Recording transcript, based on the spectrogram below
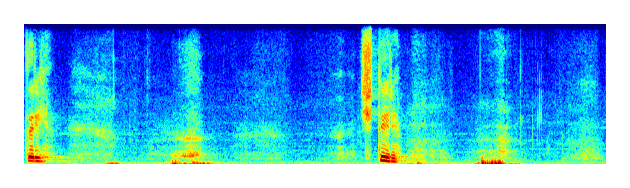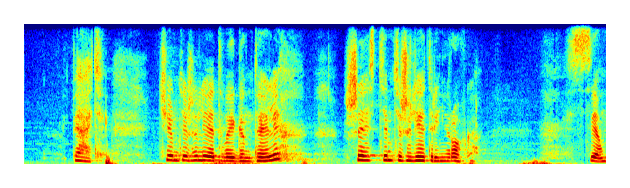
Три. Четыре. Пять. Чем тяжелее твои гантели, 6, тем тяжелее тренировка. 7.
